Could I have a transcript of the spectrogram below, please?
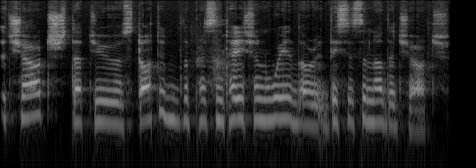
the church that you started the presentation with, or this is another church?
